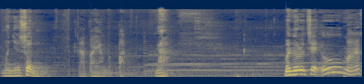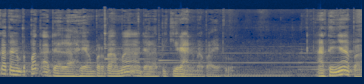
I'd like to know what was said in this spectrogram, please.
menyusun kata yang tepat. Nah, menurut CU maka kata yang tepat adalah yang pertama adalah pikiran Bapak Ibu. Artinya apa?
